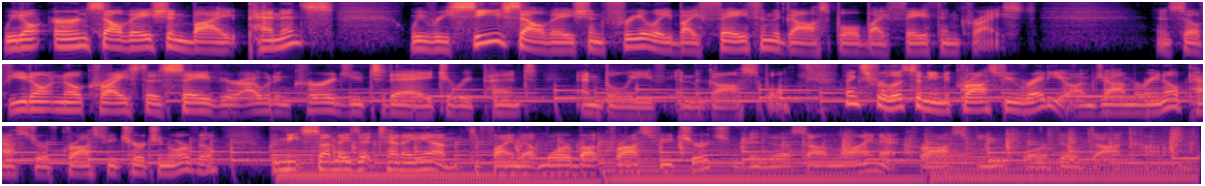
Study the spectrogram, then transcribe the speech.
We don't earn salvation by penance. We receive salvation freely by faith in the gospel, by faith in Christ. And so, if you don't know Christ as Savior, I would encourage you today to repent and believe in the gospel. Thanks for listening to Crossview Radio. I'm John Marino, pastor of Crossview Church in Orrville. We meet Sundays at 10 a.m. To find out more about Crossview Church, visit us online at crossvieworville.com.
